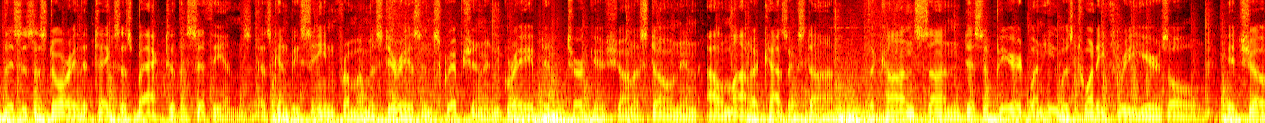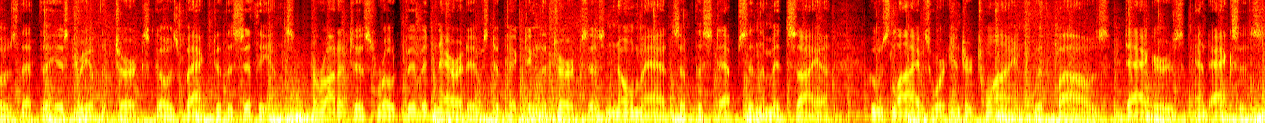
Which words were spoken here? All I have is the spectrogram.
This is a story that takes us back to the Scythians, as can be seen from a mysterious inscription engraved in Turkish on a stone in Almaty, Kazakhstan. The Khan's son disappeared when he was 23 years old. It shows that the history of the Turks goes back to the Scythians. Herodotus wrote vivid narratives depicting the Turks as nomads of the steppes in the Mid-Saya, whose lives were intertwined with bows, daggers, and axes.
